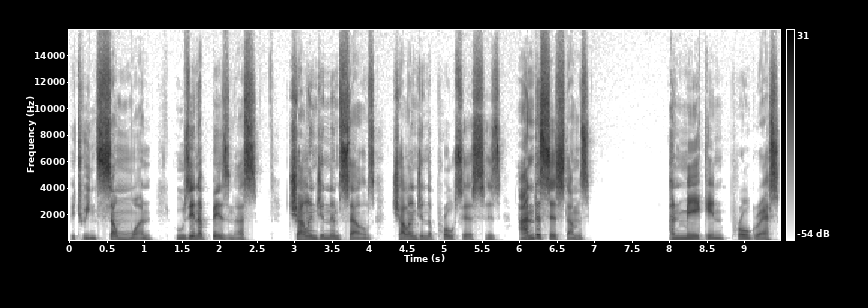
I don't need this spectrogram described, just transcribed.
between someone who's in a business, challenging themselves, challenging the processes and the systems, and making progress,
